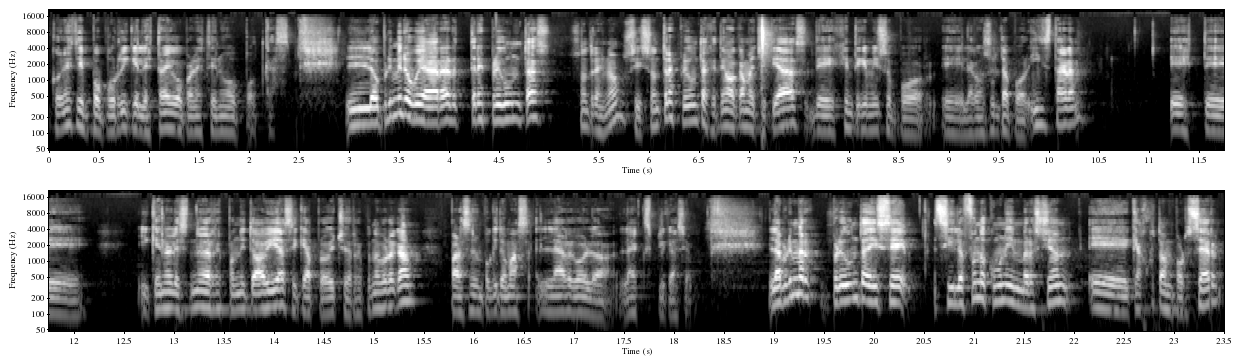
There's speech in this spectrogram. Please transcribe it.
con este popurrí que les traigo para este nuevo podcast. Lo primero voy a agarrar tres preguntas son tres, ¿no? Sí, son tres preguntas que tengo acá macheteadas de gente que me hizo por eh, la consulta por Instagram. Este. Y que no les, no les respondí todavía, así que aprovecho de responder por acá para hacer un poquito más largo la, explicación. La primera pregunta dice: si los fondos comunes de inversión eh, que ajustan por ser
